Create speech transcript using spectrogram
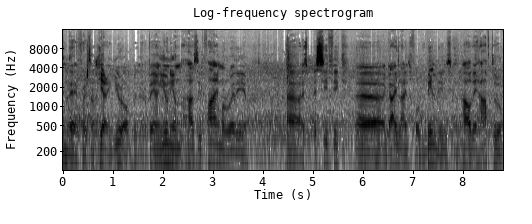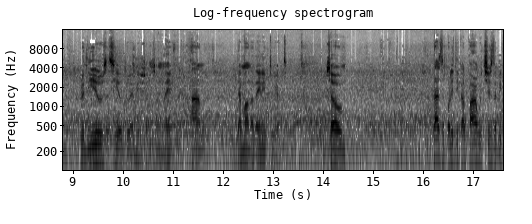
in the, for instance, here in Europe, the European Union has defined already uh, specific uh, guidelines for buildings and how they have to reduce the CO2 emissions and, they, and the amount that they need to get. So that's the political part, which is the big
